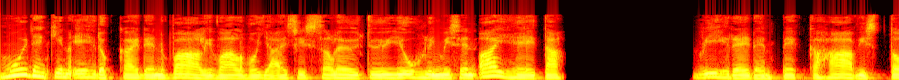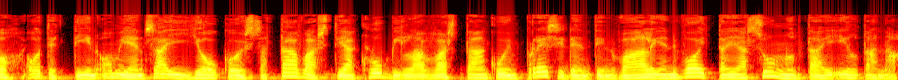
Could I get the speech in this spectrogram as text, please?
Muidenkin ehdokkaiden vaalivalvojaisissa löytyi juhlimisen aiheita. Vihreiden Pekka Haavisto otettiin omien saijoukoissa Tavastia klubilla vastaan kuin presidentin vaalien voittaja sunnuntai-iltana.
